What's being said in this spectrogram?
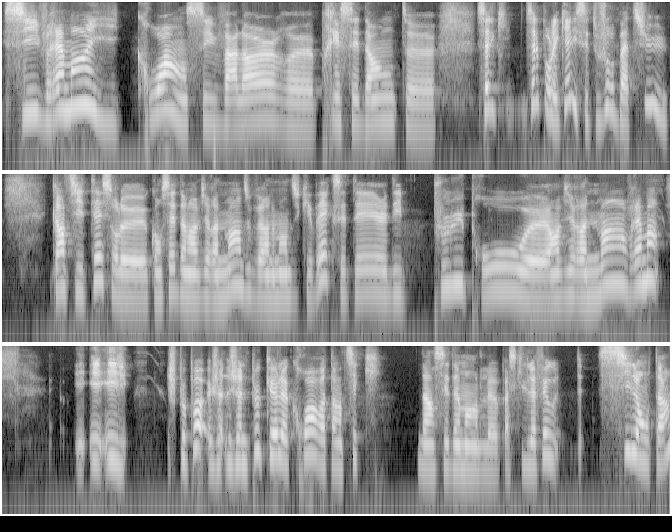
Si vraiment il croit en ses valeurs précédentes, celles, celles, pour lesquelles il s'est toujours battu, quand il était sur le Conseil de l'environnement du gouvernement du Québec, c'était un des plus pro-environnement, vraiment. Et, je peux pas, je, ne peux que le croire authentique dans ces demandes-là, parce qu'il l'a fait si longtemps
